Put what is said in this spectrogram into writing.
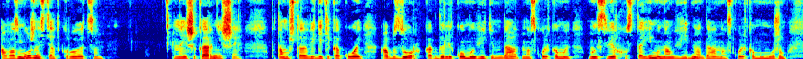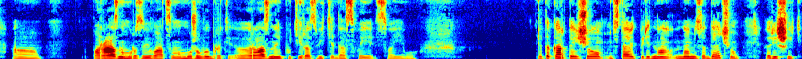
а возможности откроются наишикарнейшие. Потому что видите, какой обзор, как далеко мы видим, да, насколько мы, мы сверху стоим, и нам видно, да, насколько мы можем э, по-разному развиваться. Мы можем выбрать э, разные пути развития да, свои, своего. Эта карта еще ставит перед нами задачу решить,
